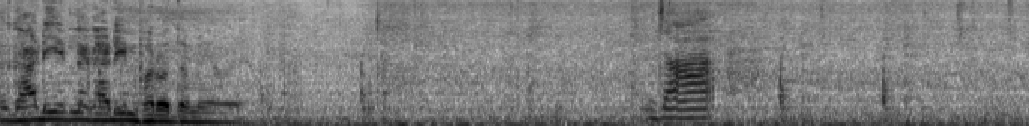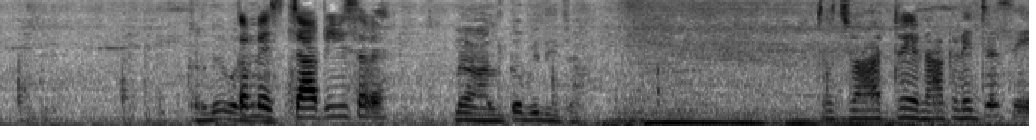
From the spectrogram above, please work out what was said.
તો ગાડી એટલે ગાડીમાં ફરો તમે હવે. જા કરી દે બધું. કમલેશ ચા પીવી હવે ના હાલ તો પીધી ચા તો જો આ ટ્રેન આકડે જશે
